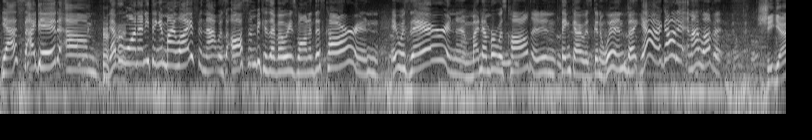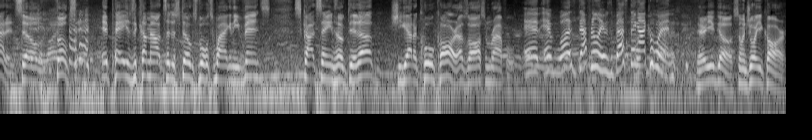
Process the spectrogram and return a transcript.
Yes, I did. Um, never won anything in my life, and that was awesome because I've always wanted this car, and it was there, and uh, my number was called. I didn't think I was going to win, but yeah, I got it, and I love it. She got it. So, folks, it pays to come out to the Stokes Volkswagen events. Scott Sane hooked it up. She got a cool car. That was an awesome raffle. It, it was definitely it was the best thing I could win. There you go. So enjoy your car.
